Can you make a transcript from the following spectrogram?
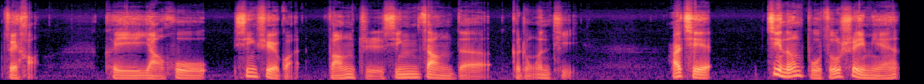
最好。可以养护心血管，防止心脏的各种问题，而且既能补足睡眠，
